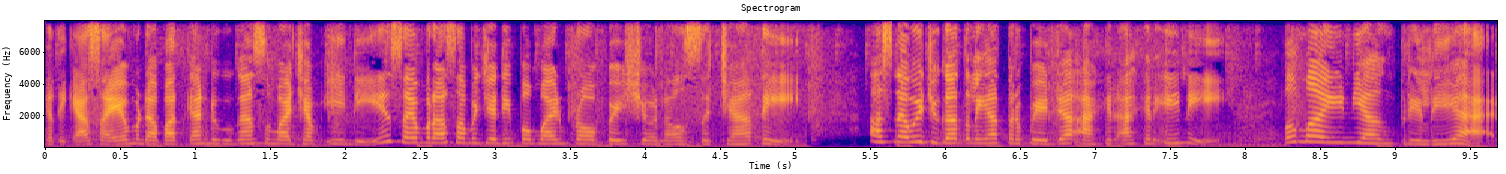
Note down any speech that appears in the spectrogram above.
Ketika saya mendapatkan dukungan semacam ini, saya merasa menjadi pemain profesional sejati. Asnawi juga terlihat berbeda akhir-akhir ini, pemain yang brilian.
